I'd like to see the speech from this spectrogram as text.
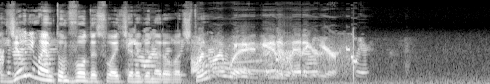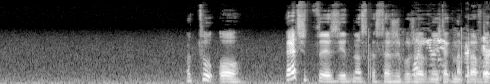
A gdzie oni mają tą wodę, słuchajcie, regenerować? Tu? On my way. And a medic here. Clear. No tu, o. Ciekawe, czy to jest jednostka straży pożarnej tak naprawdę.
